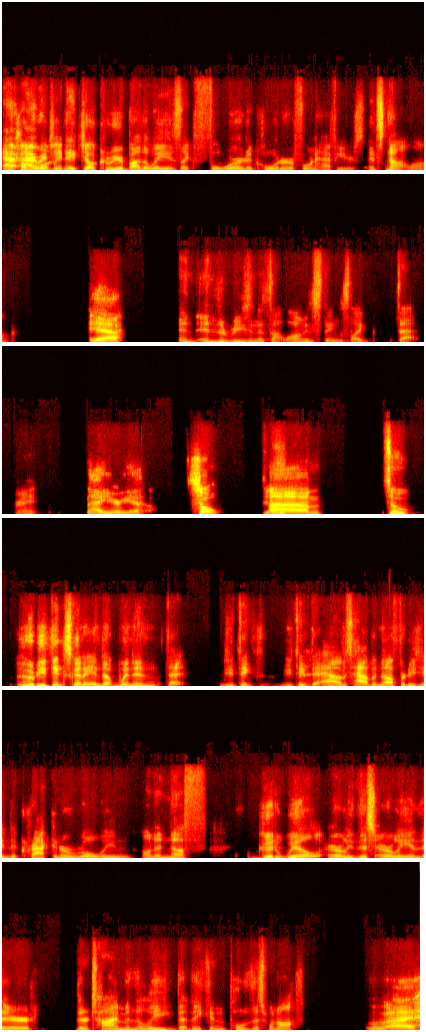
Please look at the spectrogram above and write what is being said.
A- Come average on. NHL career, by the way, is like four and a quarter, four and a half years. It's not long. Yeah, And and the reason it's not long is things like that, right? I hear you. So, um, so who do you think's going to end up winning that? Do you think do you think the Avs have enough, or do you think the Kraken are rolling on enough goodwill early this early in their their time in the league that they can pull this one off? I,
